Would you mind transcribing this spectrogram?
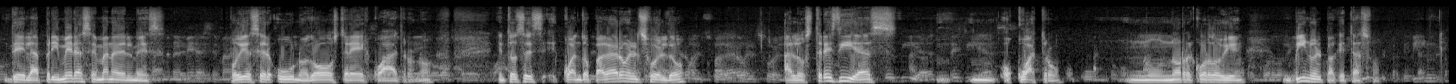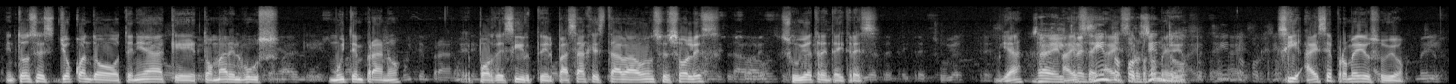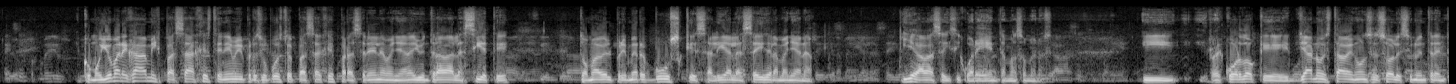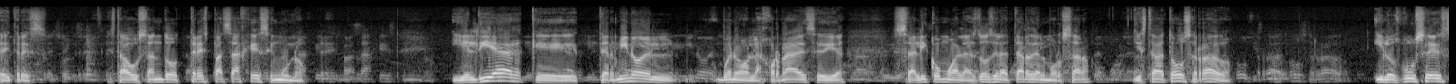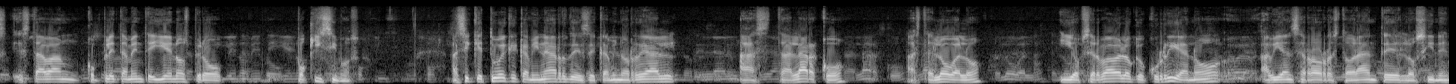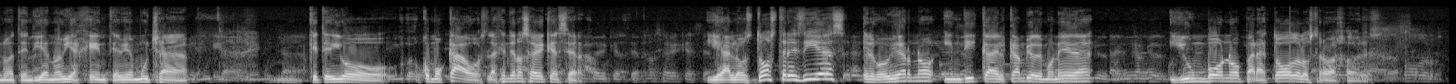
de la primera semana del mes. Podía ser uno, dos, tres, cuatro, ¿no? Entonces, cuando pagaron el sueldo, a los tres días mm, o cuatro, no, recuerdo bien, vino el paquetazo. Entonces, yo cuando tenía que tomar el bus muy temprano, eh, por decirte, el pasaje estaba a 11 soles, subió a 33. ¿Ya? O sea, el A ese- a ese 300%. promedio. Sí, a ese promedio subió. Como yo manejaba mis pasajes, tenía mi presupuesto de pasajes para salir en la mañana, yo entraba a las 7, tomaba el primer bus que salía a las 6 de la mañana y llegaba a 6 y 40 más o menos. Y, y recuerdo que ya no estaba en 11 soles, sino en 33. Estaba usando tres pasajes en uno. Y el día que terminó el, bueno, la jornada de ese día, salí como a las 2 de la tarde a almorzar y estaba todo cerrado. Y los buses estaban completamente llenos, pero poquísimos. Así que tuve que caminar desde Camino Real hasta el arco, hasta el óvalo, y observaba lo que ocurría, ¿no? habían cerrado restaurantes, los cines no atendían, no había gente, había mucha, ¿qué te digo? Como caos, la gente no sabe qué hacer. Y a los dos, tres días, el gobierno indica el cambio de moneda y un bono para todos los trabajadores.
